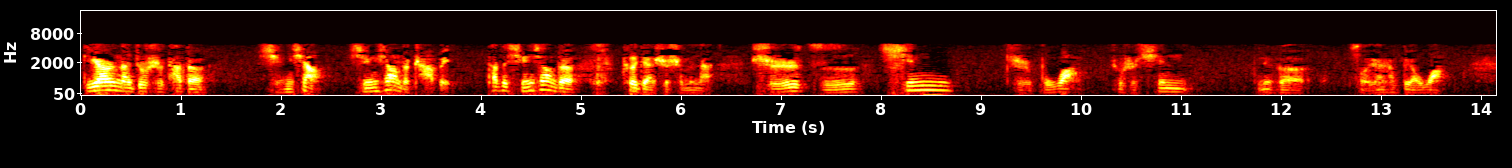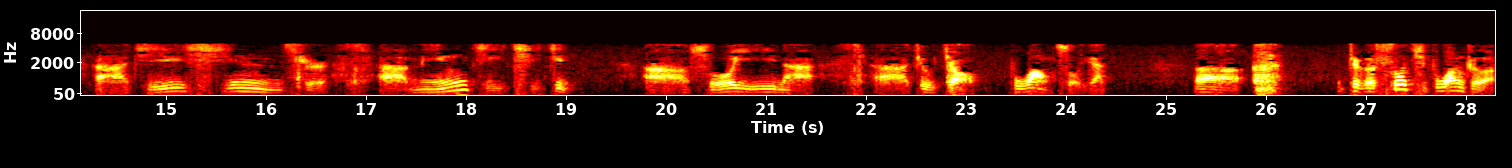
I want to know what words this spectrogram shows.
第二呢，就是它的形象，形象的茶杯，它的形象的特点是什么呢？识子心只不忘，就是心那个所缘上不要忘啊，即心是啊明极其尽啊，所以呢啊就叫不忘所缘啊。这个说起不忘者，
